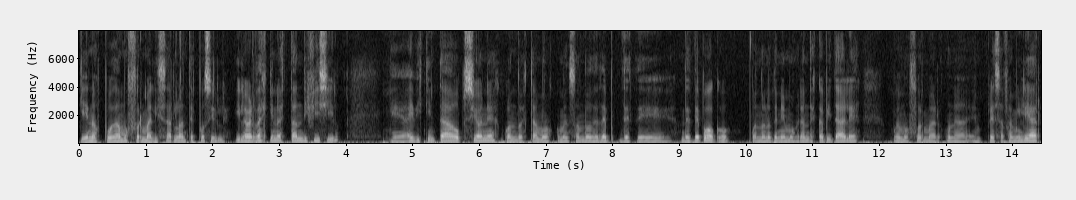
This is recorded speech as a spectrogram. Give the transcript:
que nos podamos formalizar lo antes posible. Y la verdad es que no es tan difícil. Eh, hay distintas opciones cuando estamos comenzando desde, desde, desde poco, cuando no tenemos grandes capitales, podemos formar una empresa familiar,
